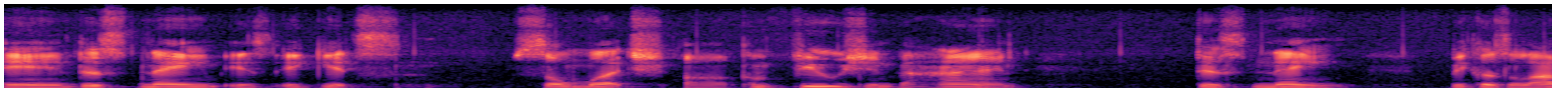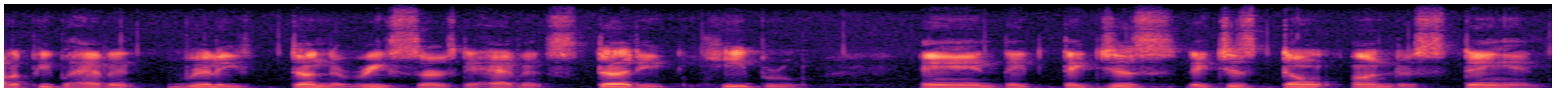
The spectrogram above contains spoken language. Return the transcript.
and this name is it gets so much uh, confusion behind this name because a lot of people haven't really done the research. They haven't studied Hebrew and they they just they just don't understand.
